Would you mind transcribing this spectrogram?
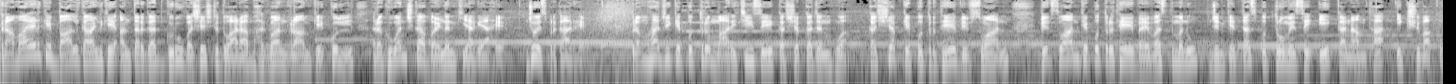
रामायण के बाल कांड के अंतर्गत गुरु वशिष्ठ द्वारा भगवान राम के कुल रघुवंश का वर्णन किया गया है, जो इस प्रकार है। ब्रह्मा जी के पुत्र मारिची से कश्यप का जन्म हुआ। कश्यप के पुत्र थे विवस्वान। विवस्वान के पुत्र थे वैवस्त मनु, जिनके दस पुत्रों में से एक का नाम था इक्ष्वाकु।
